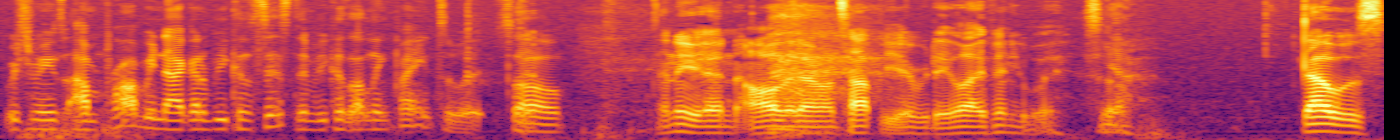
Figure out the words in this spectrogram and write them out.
which means I'm probably not going to be consistent because I link pain to it. So, And then and all of that on top of your everyday life anyway. So yeah, that was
